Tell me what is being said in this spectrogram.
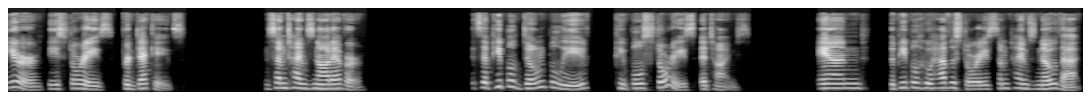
hear these stories for decades, and sometimes not ever. It's that people don't believe people's stories at times. And the people who have the stories sometimes know that.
